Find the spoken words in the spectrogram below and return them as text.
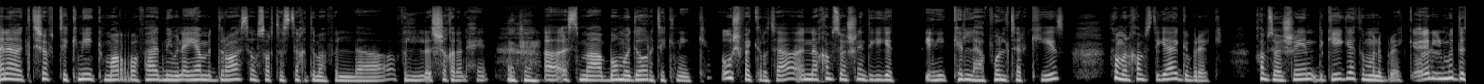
أنا اكتشفت تكنيك مرة فادني من أيام الدراسة وصرت أستخدمه في في الشغل الحين. okay. آه، اسمه Pomodoro technique وش فكرته؟ إنه 25 دقيقة يعني كلها full تركيز ثم خمس دقائق break 25 دقيقة ثم break لمدة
